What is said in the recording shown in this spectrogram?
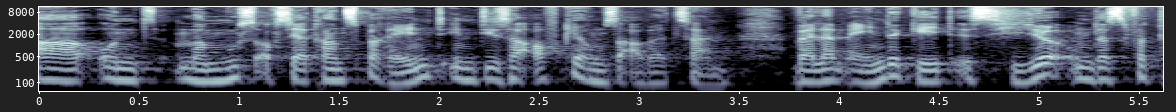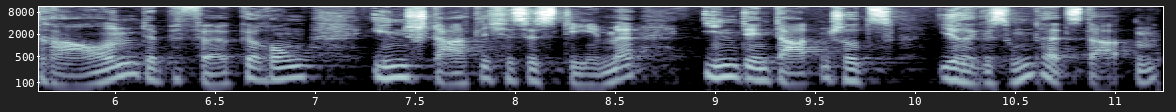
Äh, und man muss auch sehr transparent in dieser Aufklärungsarbeit sein, weil am Ende geht es hier um das Vertrauen der Bevölkerung in staatliche Systeme, in den Datenschutz ihrer Gesundheitsdaten.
